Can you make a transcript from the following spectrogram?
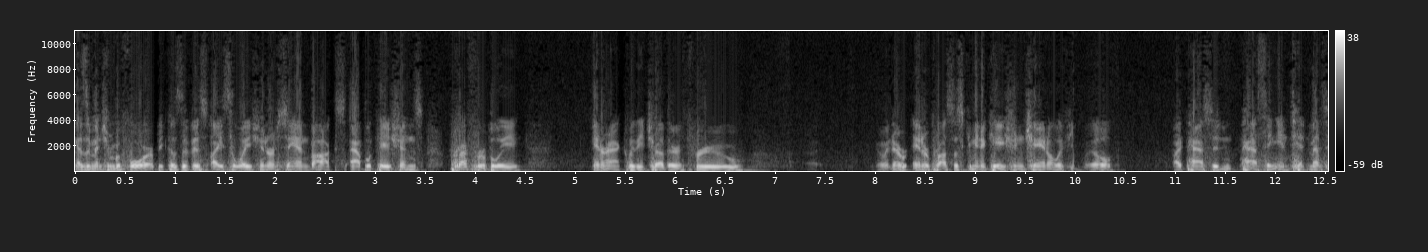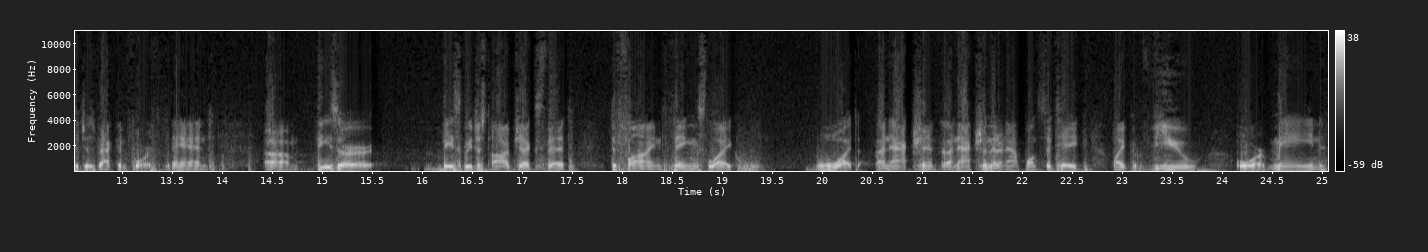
as I mentioned before, because of this isolation or sandbox, applications preferably interact with each other through you know, an inter-process communication channel, if you will, by passing, passing intent messages back and forth. And um, these are basically just objects that define things like what an action, an action that an app wants to take, like view or main,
